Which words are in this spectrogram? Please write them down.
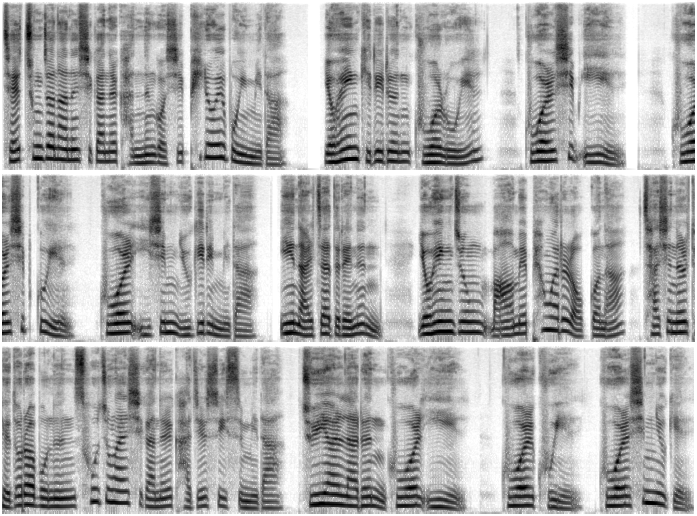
재충전하는 시간을 갖는 것이 필요해 보입니다. 여행 길일은 9월 5일, 9월 12일, 9월 19일, 9월 26일입니다. 이 날짜들에는 여행 중 마음의 평화를 얻거나 자신을 되돌아보는 소중한 시간을 가질 수 있습니다. 주의할 날은 9월 2일, 9월 9일, 9월 16일,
